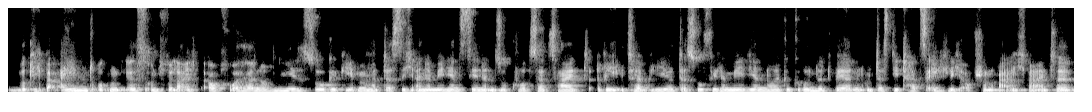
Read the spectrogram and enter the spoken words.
wirklich beeindruckend ist und vielleicht auch vorher noch nie so gegeben hat, dass sich eine Medienszene in so kurzer Zeit reetabliert, dass so viele Medien neu gegründet werden und dass die tatsächlich auch schon Reichweite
